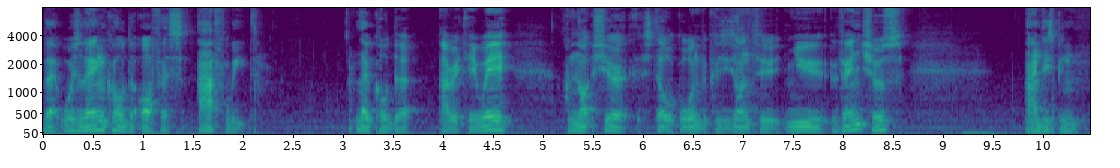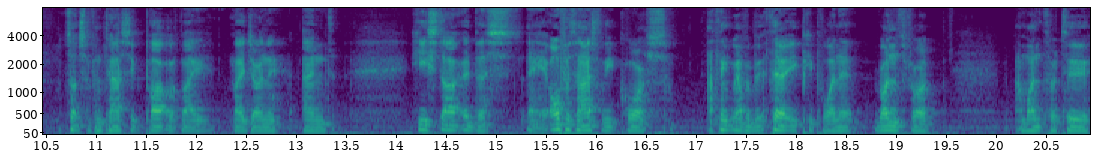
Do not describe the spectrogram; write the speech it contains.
that was then called the Office Athlete, now called the Arete Way. I'm not sure it's still going because he's on to new ventures, and he's been such a fantastic part of my my journey. And he started this uh, Office Athlete course I think we have about 30 people in it, runs for a month or two,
